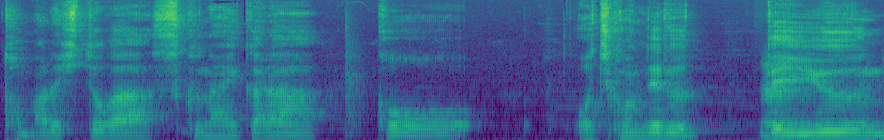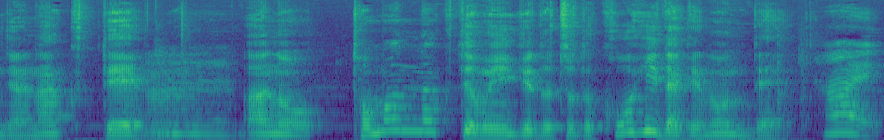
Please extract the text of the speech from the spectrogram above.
泊まる人が少ないからこう落ち込んでるっていうんじゃなくて、うん。うん。あの泊まんなくてもいいけどちょっとコーヒーだけ飲んではい。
